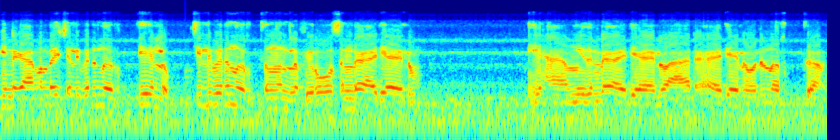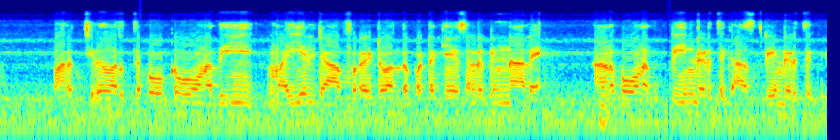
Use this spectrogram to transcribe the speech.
പിന്നെ കാരണം എന്താ വെച്ചാൽ ഇവർ നിർത്തിയല്ലോ. ചില ഇവർ നിർത്തുന്നുണ്ടല്ലോ. ഫിറോസിന്റെ കാര്യമായാലും ഈ ഹാമിദിന്റെ കാര്യമായാലും ആരുടെ കാര്യമായാലും അവർ നിർത്തുകയാണ് പറച്ചിൽ നിർത്തി പോക്ക് പോണത് ഈ മയ്യൽ ജാഫറായിട്ട് ബന്ധപ്പെട്ട കേസിന്റെ പിന്നാലെ. ആണ് പോണത് സ്ക്രീനിന്റെ അടുത്തേക്ക് ആ സ്ക്രീനിന്റെ അടുത്തേക്ക്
